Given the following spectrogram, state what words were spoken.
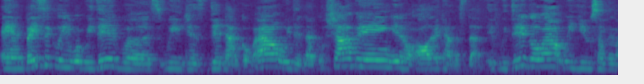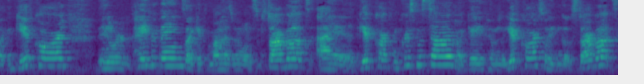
and basically what we did was we just did not go out, we did not go shopping, you know, all that kind of stuff. If we did go out, we used something like a gift card in order to pay for things. Like if my husband wanted some Starbucks, I had a gift card from Christmas time. I gave him the gift card so he can go to Starbucks.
